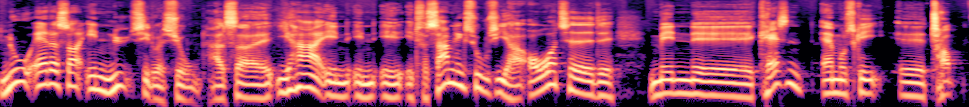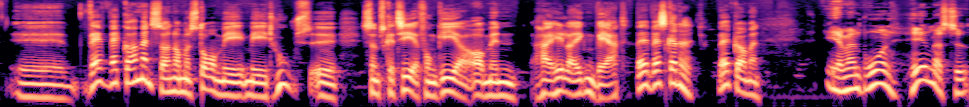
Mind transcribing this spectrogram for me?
Nu er der så en ny situation. Altså, I har en, en, et forsamlingshus, I har overtaget det, men øh, kassen er måske øh, tom. Øh, hvad, hvad gør man så, når man står med, med et hus, øh, som skal til at fungere, og man har heller ikke en vært? Hvad, hvad skal det? Hvad gør man? Ja, man bruger en hel masse tid.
